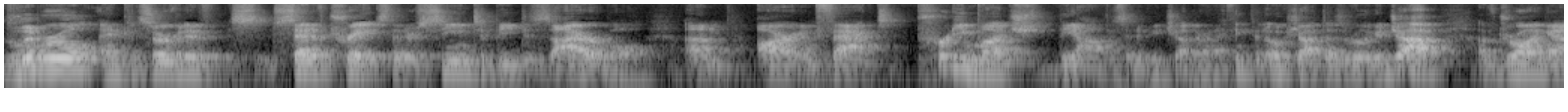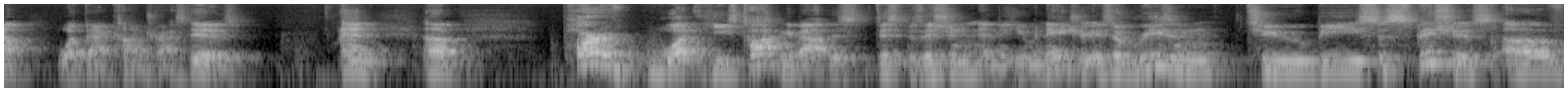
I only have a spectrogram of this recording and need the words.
liberal and conservative set of traits that are seen to be desirable um, are in fact pretty much the opposite of each other. And I think that Oakeshott does a really good job of drawing out what that contrast is. And um, part of what he's talking about, this disposition and the human nature, is a reason to be suspicious of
